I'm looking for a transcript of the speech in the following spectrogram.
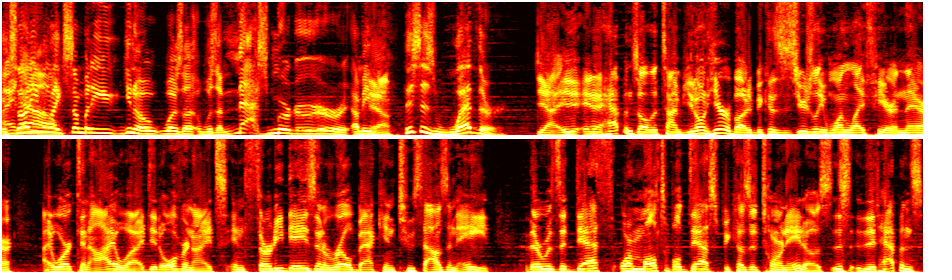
It's I not even like somebody, you know, was a was a mass murderer. I mean, Yeah. this is weather. Yeah, it, and it happens all the time. You don't hear about it because it's usually one life here and there. I worked in Iowa. I did overnights in 30 days in a row back in 2008. There was a death or multiple deaths because of tornadoes. This it happens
